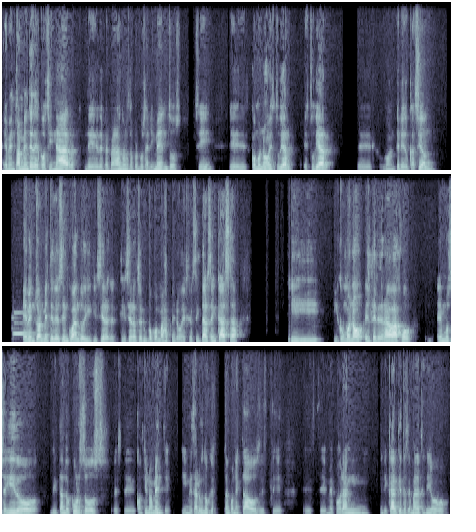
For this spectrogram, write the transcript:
eventualmente de cocinar, de, de, preparar nuestros propios alimentos, ¿sí? Eh, ¿Cómo no? Estudiar, estudiar eh, con teleeducación, eventualmente de vez en cuando, y quisiera, quisiera hacer un poco más, pero ejercitarse en casa, y, y cómo no, el teletrabajo, hemos seguido dictando cursos este, continuamente, y mis alumnos que están conectados este, este, me podrán indicar que esta semana he tenido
